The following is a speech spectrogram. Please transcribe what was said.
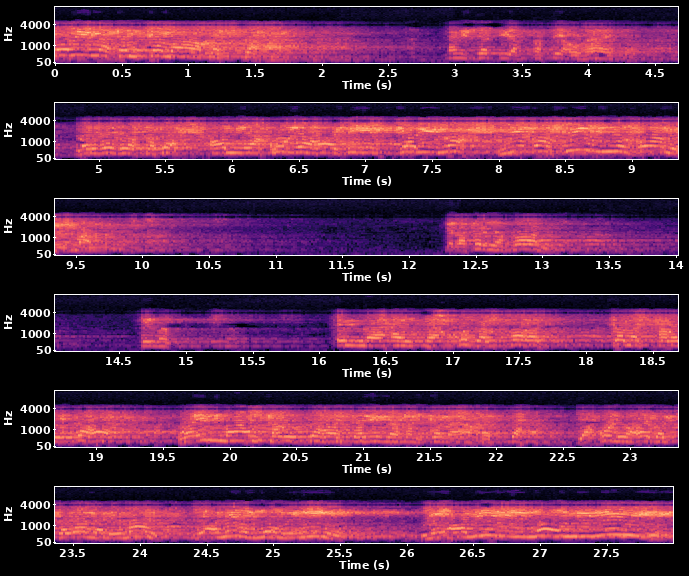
سليمة كما أخذتها من الذي يستطيع هذا؟ من الذي يستطيع أن يقول هذه الكلمة لغفير نظام مصر؟ لغفير نظام في مصر إما أن تأخذ الفرس كما اشتريتها وإما أن تردها سليمة كما أخذتها. يقول هذا الكلام لمن لأمير المؤمنين. لأمير المؤمنين.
